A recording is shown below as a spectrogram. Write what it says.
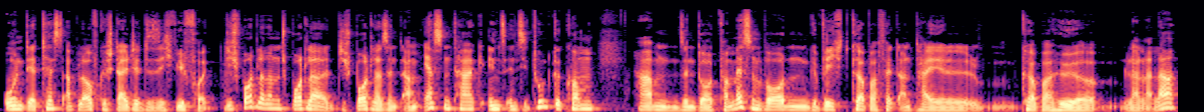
und der Testablauf gestaltete sich wie folgt. Die Sportlerinnen und Sportler, die Sportler sind am ersten Tag ins Institut gekommen, haben, sind dort vermessen worden, Gewicht, Körperfettanteil, Körperhöhe, la la la.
